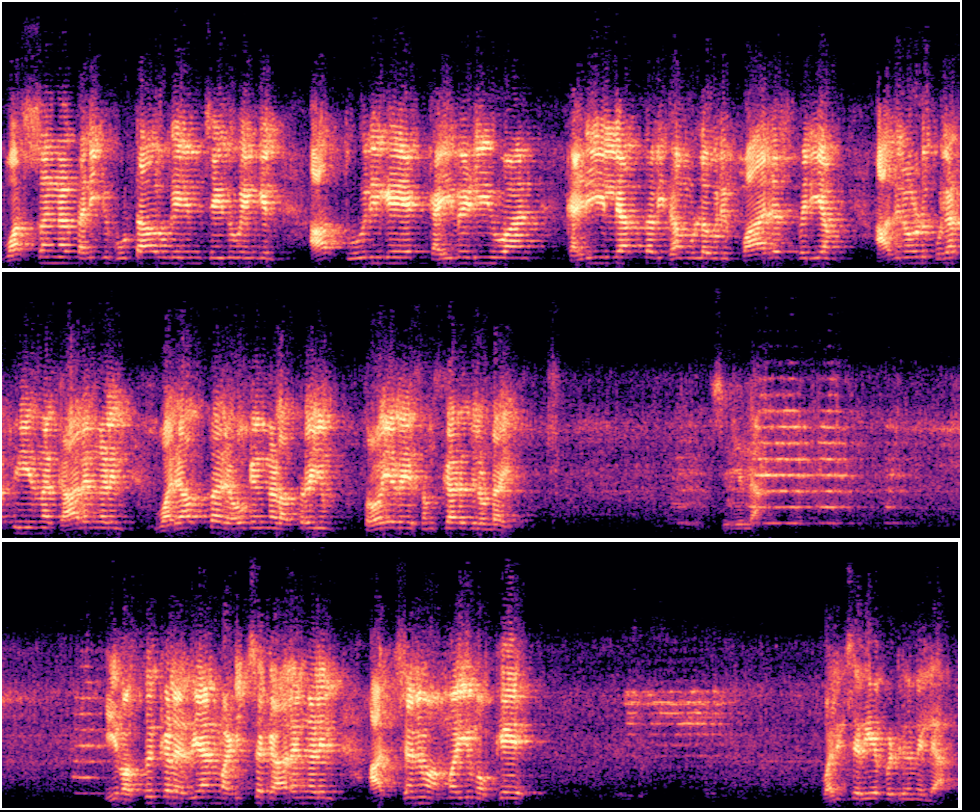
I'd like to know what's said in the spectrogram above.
വർഷങ്ങൾ തനിക്ക് കൂട്ടാവുകയും ചെയ്തുവെങ്കിൽ ആ തൂലികയെ കൈവെടിയുവാൻ കഴിയില്ലാത്ത വിധമുള്ള ഒരു പാരസ്പര്യം അതിനോട് പുലർത്തിയിരുന്ന കാലങ്ങളിൽ വരാത്ത രോഗങ്ങൾ അത്രയും ത്രോയവേ സംസ്കാരത്തിലുണ്ടായി. ശരിയല്ല. ഈ വസ്തുക്കൾ എറിയാൻ മടിച്ച കാലങ്ങളിൽ അച്ഛനും അമ്മയും ഒക്കെ വലിച്ചെറിയപ്പെട്ടിരുന്നില്ല.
